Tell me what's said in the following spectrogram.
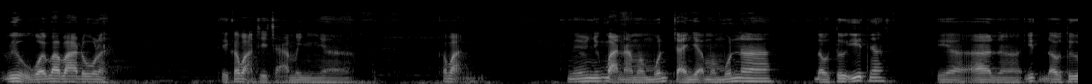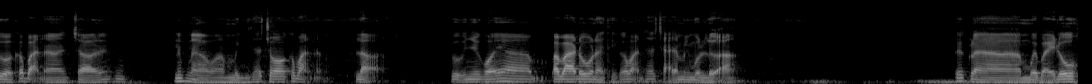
ví dụ gói 33 đô này thì các bạn chỉ trả mình ờ, các bạn nếu những bạn nào mà muốn trải nghiệm mà muốn ờ, đầu tư ít nhé thì à, ít đầu tư và các bạn à, chờ đến lúc nào mình sẽ cho các bạn lợ ví dụ như gói 33 đô này thì các bạn sẽ trả cho mình một lửa tức là 17 đô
